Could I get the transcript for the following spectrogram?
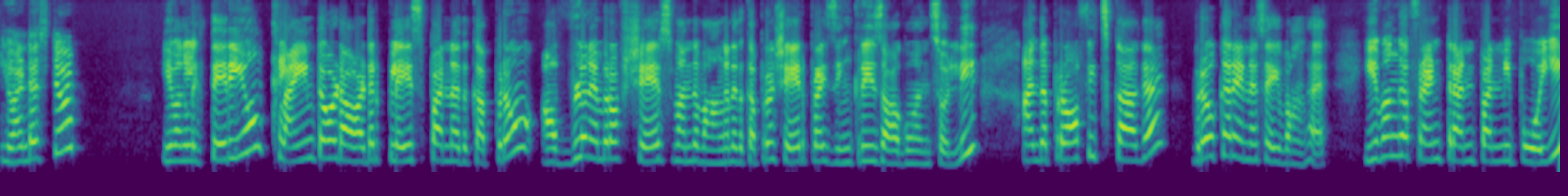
you understood இவங்களுக்கு தெரியும் கிளைண்ட்டோட ஆர்டர் பிளேஸ் பண்ணதுக்கப்புறம் அவ்வளோ நம்பர் ஆஃப் ஷேர்ஸ் வந்து வாங்கினதுக்கப்புறம் ஷேர் ப்ரைஸ் இன்க்ரீஸ் ஆகும்னு சொல்லி அந்த ப்ராஃபிட்ஸ்க்காக புரோக்கர் என்ன செய்வாங்க? இவங்க ஃப்ரண்ட் ரன் பண்ணி போய்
